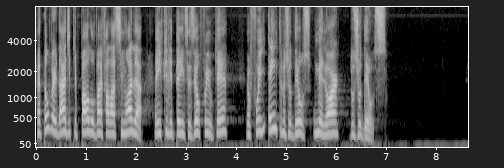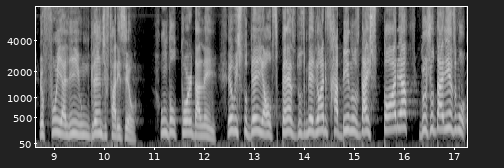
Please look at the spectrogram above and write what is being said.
É tão verdade que Paulo vai falar assim: olha, em Filipenses, eu fui o quê? Eu fui entre os judeus o melhor dos judeus. Eu fui ali um grande fariseu, um doutor da lei. Eu estudei aos pés dos melhores rabinos da história do judaísmo.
